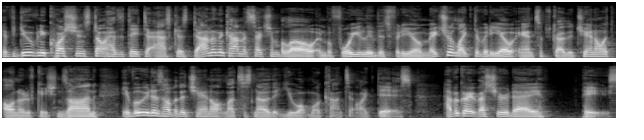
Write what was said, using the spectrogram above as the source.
If you do have any questions, don't hesitate to ask us down in the comment section below. And before you leave this video, make sure to like the video and subscribe to the channel with all notifications on. It really does help with the channel and lets us know that you want more content like this. Have a great rest of your day. Peace.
